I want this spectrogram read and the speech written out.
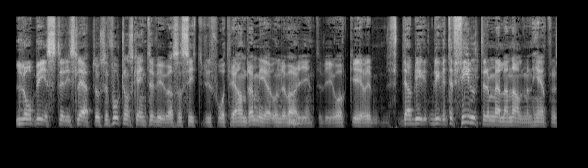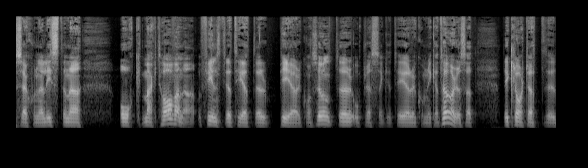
lobbyister i släptåg. Så fort de ska intervjuas så sitter det två, tre andra med under varje intervju. Och eh, det har blivit ett filter mellan allmänheten, det vill säga journalisterna och makthavarna. Filtret heter PR-konsulter och pressekreterare och kommunikatörer. Så att det är klart att eh,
